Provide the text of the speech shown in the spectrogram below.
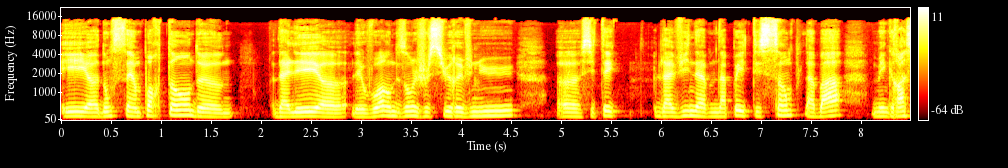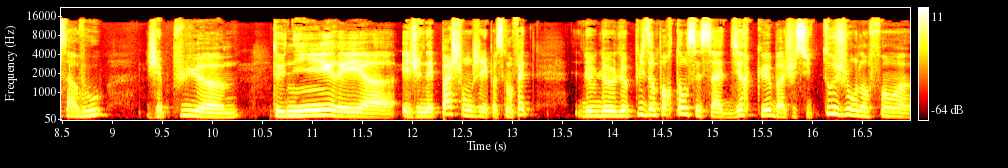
Et euh, donc, c'est important d'aller euh, les voir en disant Je suis revenu. C'était La vie n'a pas été simple là-bas, mais grâce à vous, j'ai pu euh, tenir et, euh, et je n'ai pas changé. Parce qu'en fait, le, le- le plus important, c'est ça, dire que bah, je suis toujours l'enfant euh,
